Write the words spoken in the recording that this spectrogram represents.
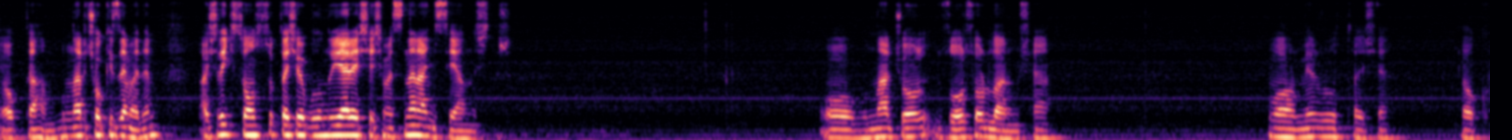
Yok tamam. Bunları çok izlemedim. Aşağıdaki sonsuzluk taşı ve bulunduğu yer eşleşmesinden hangisi yanlıştır? O bunlar zor, zor sorularmış ha. Vormir Root taşı. Yok.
